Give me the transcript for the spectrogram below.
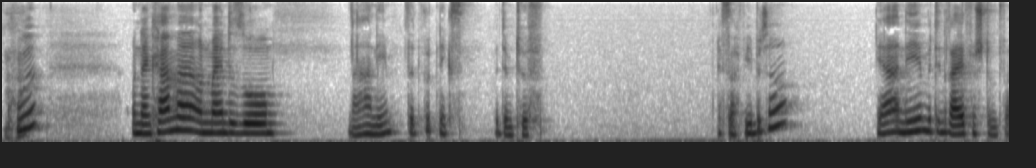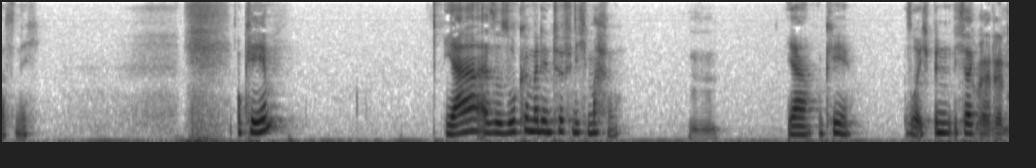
Mhm. Cool. Mhm. Und dann kam er und meinte so, na nee, das wird nichts mit dem TÜV. Ich sag, wie bitte? Ja, nee, mit den Reifen stimmt was nicht. Okay. Ja, also so können wir den TÜV nicht machen. Mhm. Ja, okay. So, ich bin, ich sag. Aber dann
